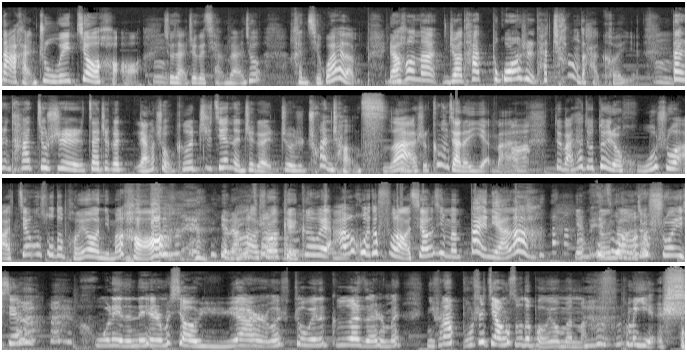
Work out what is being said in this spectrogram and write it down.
呐喊助威叫好，就在这个前面，就很奇怪的。然后呢，你知道他不光是他唱的还可以，但是他就是在这个两首歌之间的这个就是串场词啊，是更加的野蛮，对吧？他就对着湖说啊，江苏的朋友你们好，然后说给各位安。徽的父老乡亲们拜年了，也没错，就说一些 湖里的那些什么小鱼啊，什么周围的鸽子，什么，你说他不是江苏的朋友们吗？他们也是，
